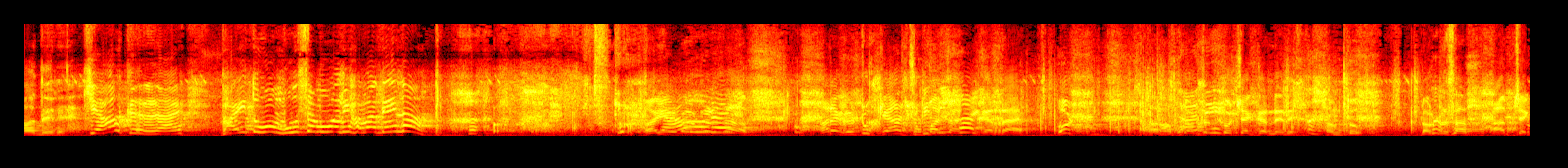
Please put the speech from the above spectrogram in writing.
हवा दे रहे हैं। क्या कर रहा है? भाई तू वो मुँह से मुँह वाली हवा दे ना। क्या हो रहा है? अरे गट्टू क्या चुम्मा चाटी कर रहा है? उठ अब डॉक्टर को चेक करने दे। हम तो डॉक्टर साहब आप चेक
